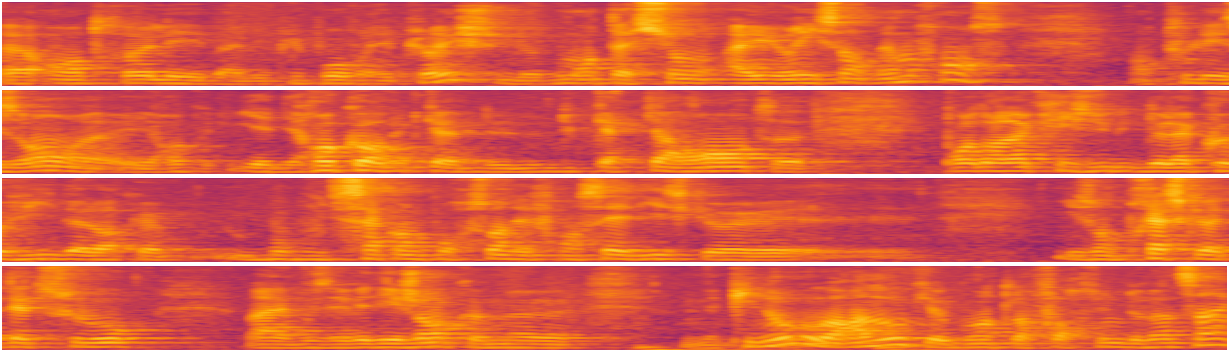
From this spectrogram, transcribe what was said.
euh, entre les, bah, les, plus pauvres et les plus riches, l'augmentation ahurissante même en France. En tous les ans, euh, il y a des records du CAC 40 pendant la crise de la Covid, alors que beaucoup de 50% des Français disent que ils ont presque la tête sous l'eau. Bah, vous avez des gens comme euh, Pinot ou Arnaud qui augmentent leur fortune de 25-30%,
